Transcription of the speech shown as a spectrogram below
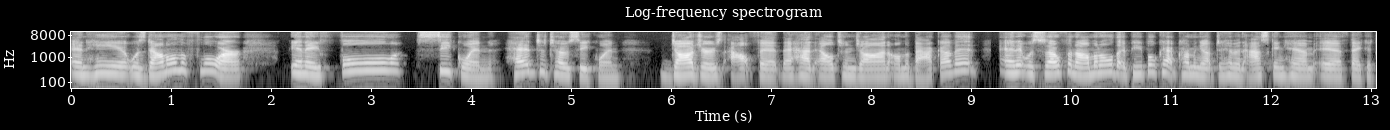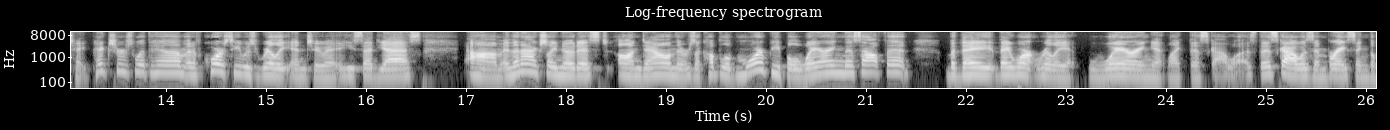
and he was down on the floor in a full sequin, head to toe sequin Dodgers outfit that had Elton John on the back of it. And it was so phenomenal that people kept coming up to him and asking him if they could take pictures with him. And of course, he was really into it. He said yes. Um, and then I actually noticed on down there was a couple of more people wearing this outfit, but they they weren't really wearing it like this guy was. This guy was embracing the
